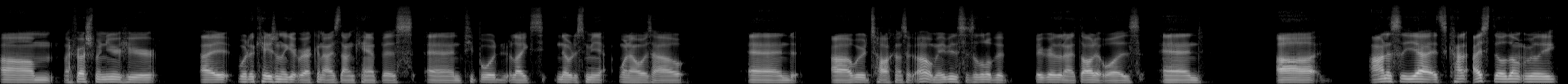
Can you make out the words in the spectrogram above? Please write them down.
um, my freshman year here, I would occasionally get recognized on campus, and people would like notice me when I was out, and uh, we were talking. I was like, oh, maybe this is a little bit bigger than I thought it was. And uh, honestly, yeah, it's kind. of I still don't really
